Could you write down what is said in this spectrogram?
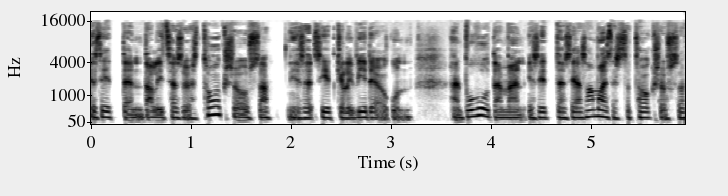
Ja sitten tämä oli itse asiassa yhdessä talkshowssa, ja se, siitäkin oli video, kun hän puhuu tämän, ja sitten siellä samaisessa talkshowssa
